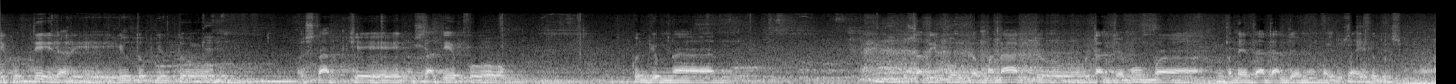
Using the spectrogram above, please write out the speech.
ikuti dari YouTube-YouTube Ustadz Jin, Ustadz Ipung, kunjungan Ustadz Ipung ke Manado, Tanjamuma, pendeta Tanjamuma itu saya ikuti semua.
